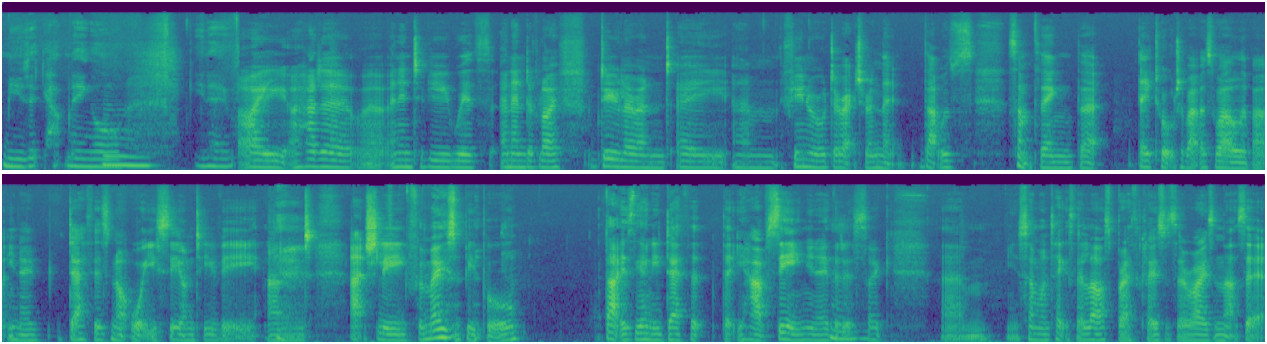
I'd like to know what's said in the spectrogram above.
music happening, or Mm. you know I, I had a uh, an interview with an end of life doula and a um, funeral director, and that that was something that they talked about as well. About you know, death is not what you see on TV, and actually, for most people, that is the only death that, that you have seen. You know that it's Mm. like. Um, you know, someone takes their last breath, closes their eyes, and that's it.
